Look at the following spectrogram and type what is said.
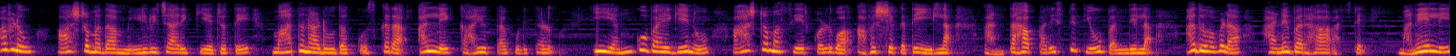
ಅವಳು ಆಶ್ರಮದ ಮೇಲ್ವಿಚಾರಿಕೆಯ ಜೊತೆ ಮಾತನಾಡುವುದಕ್ಕೋಸ್ಕರ ಅಲ್ಲೇ ಕಾಯುತ್ತಾ ಕುಳಿತಳು. ಈ ಅಂಕುಬಾಯಿಗೇನು ಆಶ್ರಮ ಸೇರಿಕೊಳ್ಳುವ ಅವಶ್ಯಕತೆ ಇಲ್ಲ. ಅಂತಹ ಪರಿಸ್ಥಿತಿಯೂ ಬಂದಿಲ್ಲ. ಅದು ಅವಳ ಹಣೆಬರಹ ಅಷ್ಟೇ. ಮನೆಯಲ್ಲಿ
